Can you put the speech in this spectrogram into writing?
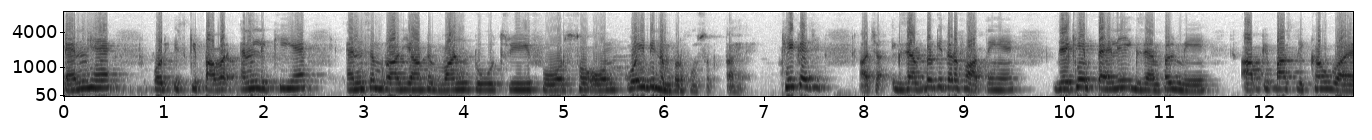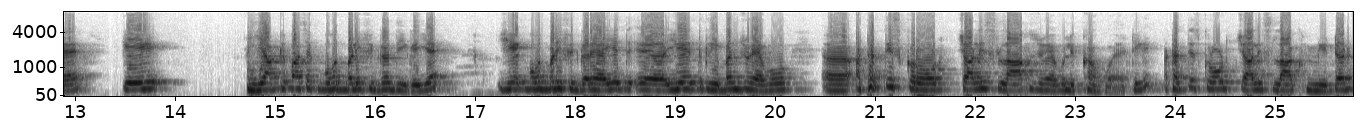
टेन है और इसकी पावर एन लिखी है एन से मुराद यहाँ पे one two three four so on कोई भी नंबर हो सकता है। ठीक है जी? अच्छा एग्ज़ाम्पल की तरफ़ आते हैं। देखें, पहली एग्ज़ाम्पल में आपके पास लिखा हुआ है कि ये आपके पास एक बहुत बड़ी फिगर दी गई है। ये एक बहुत बड़ी फिगर है। ये ये तकरीबन जो है वो अठतीस करोड़ चालीस लाख जो है वो लिखा हुआ है। ठीक है? अठतीस करोड़ चालीस लाख मीटर।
